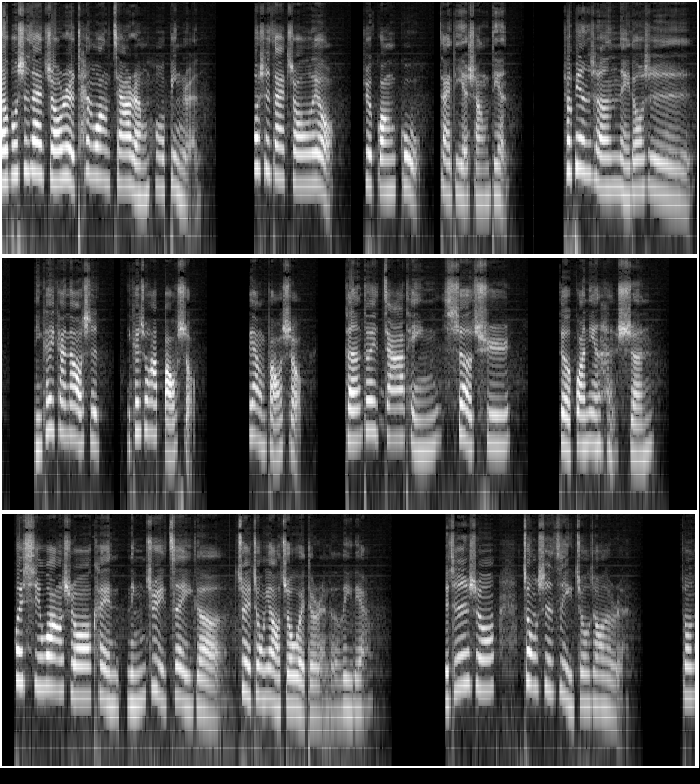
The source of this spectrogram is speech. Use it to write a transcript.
而不是在周日探望家人或病人。或是在周六去光顾在地的商店，就变成你都是你可以看到是，你可以说他保守，非常保守，可能对家庭社区的观念很深，会希望说可以凝聚这一个最重要周围的人的力量，也就是说重视自己周遭的人，重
